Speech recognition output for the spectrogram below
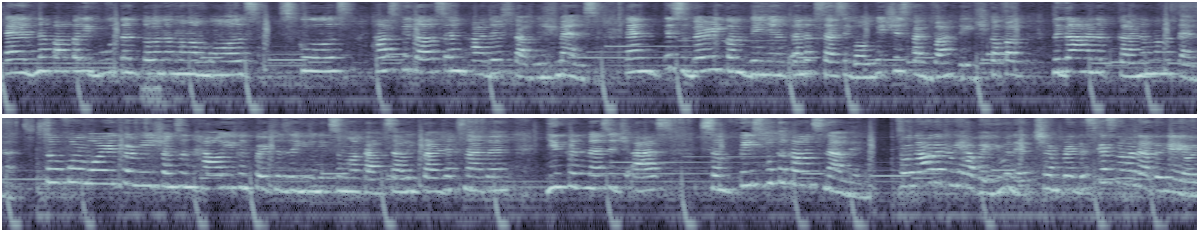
and napapalibutan to ng mga malls, schools, hospitals, and other establishments. And it's very convenient and accessible, which is advantage kapag naghahanap ka ng mga tenants. So for more information on how you can purchase a unit sa mga top selling projects natin, you can message us sa Facebook accounts namin. So now that we have a unit, syempre discuss naman natin ngayon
